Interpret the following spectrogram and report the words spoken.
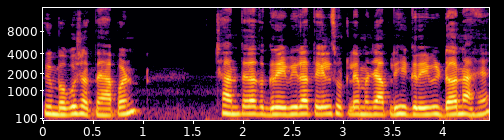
तुम्ही बघू शकता आपण छान त्याला ग्रेव्हीला तेल सुटले म्हणजे आपली ही ग्रेव्ही डन आहे.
